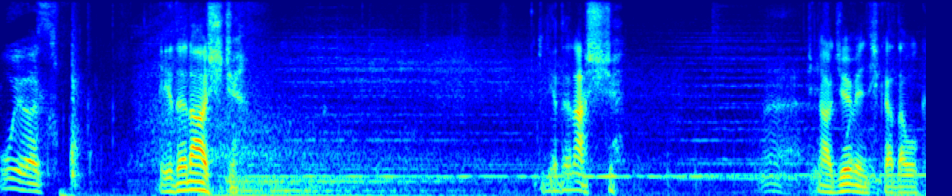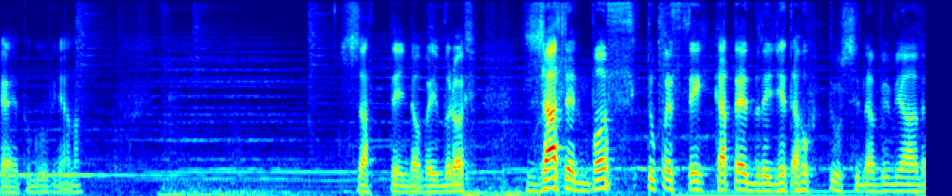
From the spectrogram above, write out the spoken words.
Jezu. 11. 11. A, 9 kadał, ok, to gówniano. Żadnej nowej broni. Żaden boss tupę z tej katedry nie dał duszy na wymianę.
